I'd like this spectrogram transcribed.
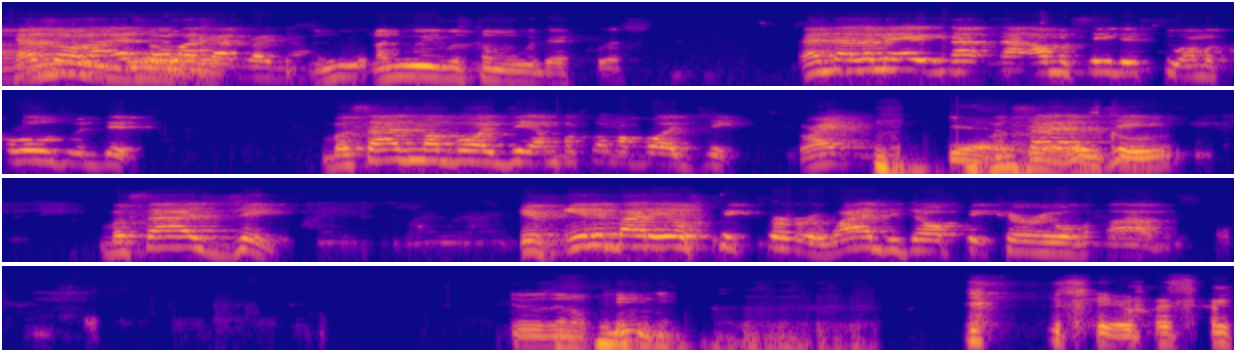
That's all. I, that's all I got right now. I knew, I knew he was coming with that question. And now let me. Ask, now, now I'm gonna say this too. I'm gonna close with this. Besides my boy Jay, I'm gonna call my boy Jake, right? yeah. Besides yeah, Jake, cool besides Jake, if anybody else picked Curry, why did y'all pick Curry over Iverson? It was an opinion. it was an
